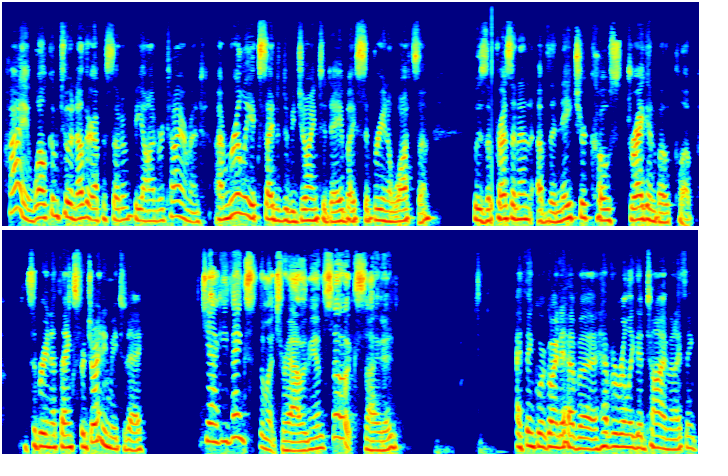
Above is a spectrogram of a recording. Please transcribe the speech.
Hi, welcome to another episode of Beyond Retirement. I'm really excited to be joined today by Sabrina Watson, who's the president of the Nature Coast Dragon Boat Club. Sabrina, thanks for joining me today. Jackie, thanks so much for having me. I'm so excited. I think we're going to have a have a really good time, and I think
